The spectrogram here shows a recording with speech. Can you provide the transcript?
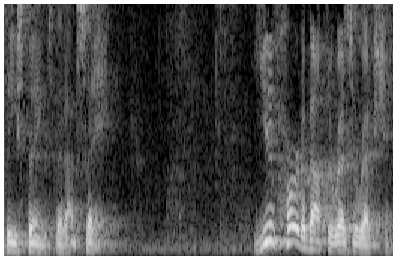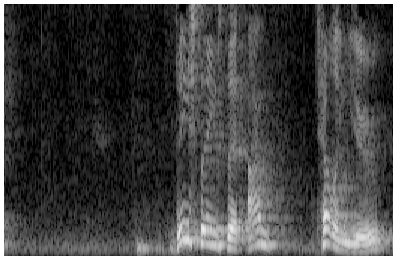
these things that I'm saying. You've heard about the resurrection. These things that I'm telling you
